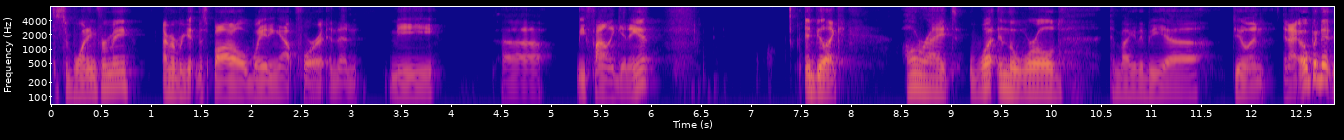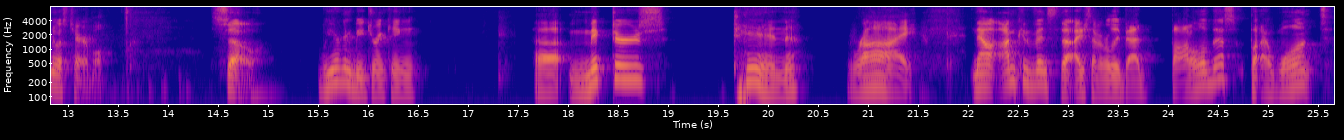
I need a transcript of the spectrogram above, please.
disappointing for me. I remember getting this bottle, waiting out for it, and then me, uh, me finally getting it, and be like, "All right, what in the world am I going to be uh, doing?" And I opened it, and it was terrible. So we are going to be drinking uh, Michter's 10 Rye. Now, I'm convinced that I just have a really bad bottle of this, but I want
